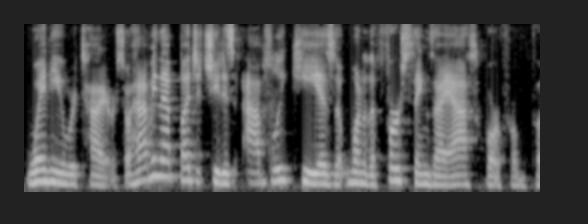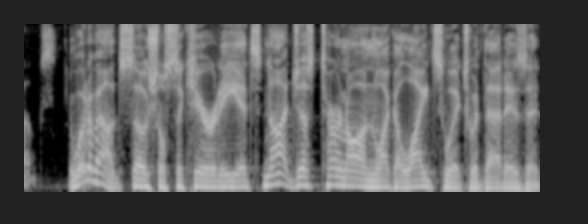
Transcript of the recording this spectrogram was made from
when you retire. So having that budget sheet is absolutely key as one of the first things I ask for from folks. What about Social Security? It's not just turn on like a light switch with that, is it?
